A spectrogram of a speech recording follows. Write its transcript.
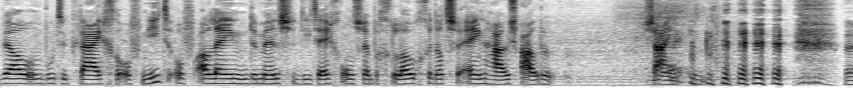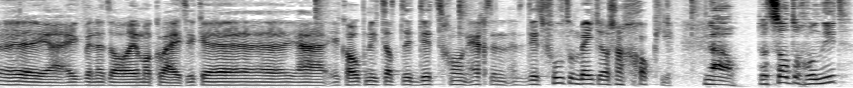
wel een boete krijgen of niet. Of alleen de mensen die tegen ons hebben gelogen dat ze één huishouden zijn. uh, ja, ik ben het al helemaal kwijt. Ik, uh, ja, ik hoop niet dat dit, dit gewoon echt een. Dit voelt een beetje als een gokje. Nou, dat zal toch wel niet?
